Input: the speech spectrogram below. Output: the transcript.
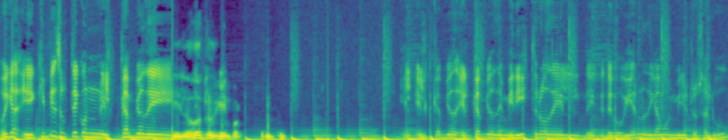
Oiga, eh, ¿qué piensa usted con el cambio de... Y lo otro que es importante el, cambio el cambio de ministro del, de, gobierno, digamos, el ministro de Salud,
